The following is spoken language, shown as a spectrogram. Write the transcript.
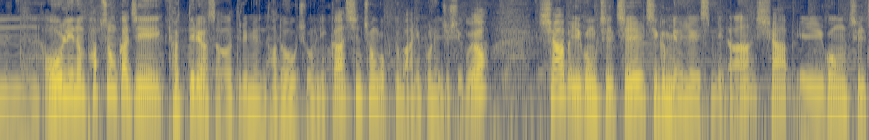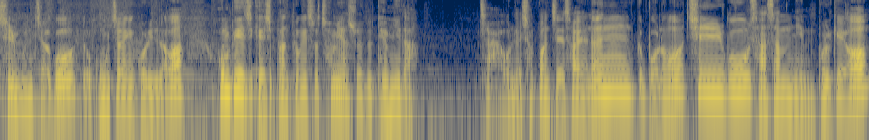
음, 어울리는 팝송까지 곁들여서 들으면 더더욱 좋으니까 신청곡도 많이 보내주시고요. 샵 1077 지금 열려 있습니다. 샵 1077 문자고 또 공짜인 고릴라와 홈페이지 게시판 통해서 참여하셔도 됩니다. 자, 오늘 첫 번째 사연은 끝번호 7943님 볼게요.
